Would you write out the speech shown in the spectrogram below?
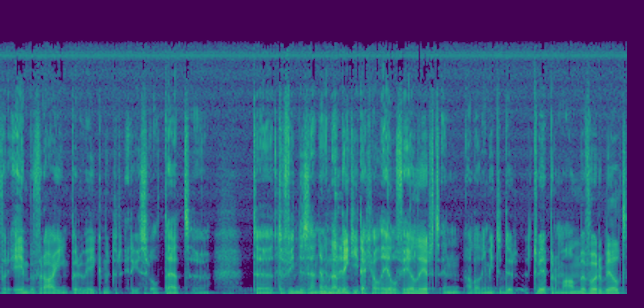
voor één bevraging per week moet er ergens wel tijd uh, te, te vinden zijn. en dan denk ik dat je al heel veel leert. En alle limieten er twee per maand bijvoorbeeld.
